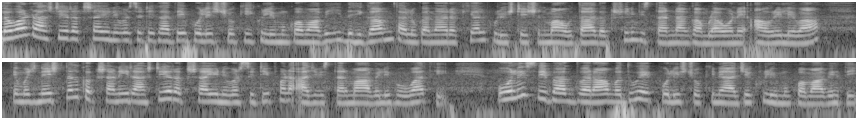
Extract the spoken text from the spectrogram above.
લવાડ રાષ્ટ્રીય રક્ષા યુનિવર્સિટી ખાતે પોલીસ ચોકી ખુલ્લી મૂકવામાં આવી. દહેગામ તાલુકાના રખિયાલ પોલીસ સ્ટેશનમાં આવતા દક્ષિણ વિસ્તારના ગામડાઓને આવરી લેવા તેમજ નેશનલ કક્ષાની રાષ્ટ્રીય રક્ષા યુનિવર્સિટી પણ આજ વિસ્તારમાં આવેલી હોવાથી પોલીસ વિભાગ દ્વારા વધુ એક પોલીસ ચોકીને આજે ખુલ્લી મૂકવામાં આવી હતી.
